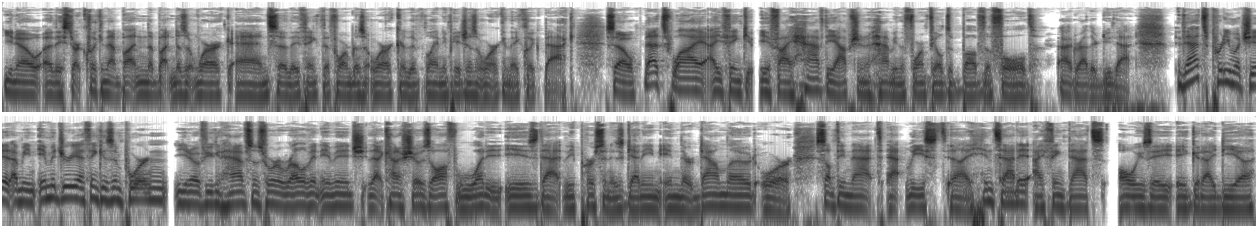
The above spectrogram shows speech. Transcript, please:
You know, uh, they start clicking that button, the button doesn't work, and so they think the form doesn't work or the landing page doesn't work, and they click back. So that's why I think if I have the option of having the form fields above the fold, I'd rather do that. That's pretty much it. I mean, imagery I think is important. You know, if you can have some sort of relevant image that kind of shows off what it is that the person is getting in their download or something that at least uh, hints at it, I think that's always a, a good idea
